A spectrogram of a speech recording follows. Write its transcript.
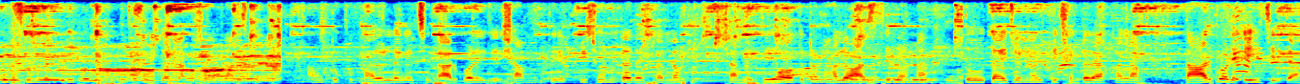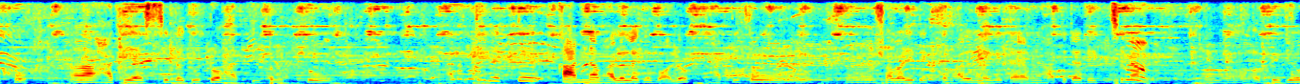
খুব সুন্দর, খুব খুব সুন্দর লাগছিল নাচটা। আমার তো খুব ভালো লেগেছে। তারপরে যে সামনে দিয়ে পিছনটা দেখালাম সামনে দিয়ে অতটা ভালো আসছিল না, তো তাই জন্য পিছনটা দেখালাম। তারপরে এই যে দেখো হাতি আসছিল, দুটো হাতি, দুটো। হাতি তো দেখতে কার না ভালো লাগে বলো? হাতি তো সবারই দেখতে ভালো লাগে তাই আমি হাতিটা দেখছিলাম। ভিডিও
